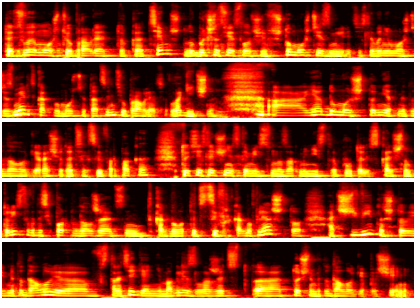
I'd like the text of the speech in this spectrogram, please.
То есть вы можете управлять только тем, что в большинстве случаев, что можете измерить. Если вы не можете измерить, как вы можете это оценить и управлять? Логично. А я думаю, что нет методологии расчета этих цифр пока. То есть если еще несколько месяцев назад министры путались с количеством туристов, и до сих пор продолжаются как бы вот эти цифры как бы пляж, то очевидно, что в методологии, в стратегии они не могли заложить э, точную методологию посещений.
